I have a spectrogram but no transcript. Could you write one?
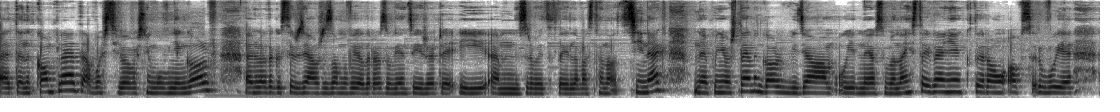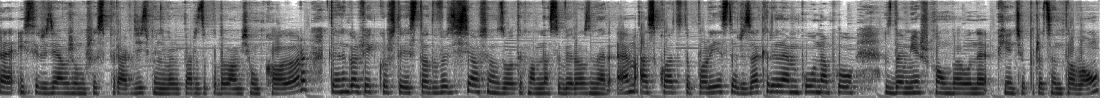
e, ten komplet, a właściwie właśnie głównie golf, e, dlatego stwierdziłam, że zamówię od razu więcej rzeczy i zrobię tutaj dla Was ten odcinek, e, ponieważ ten golf widziałam u jednej osoby na Instagramie, którą obserwuję i stwierdziłam, że muszę sprawdzić, ponieważ bardzo podoba mi się kolor. Ten golfik kosztuje 128 zł, mam na sobie rozmiar M, a skład to poliester z akrylem pół na pół z domieszką wełny 5%.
